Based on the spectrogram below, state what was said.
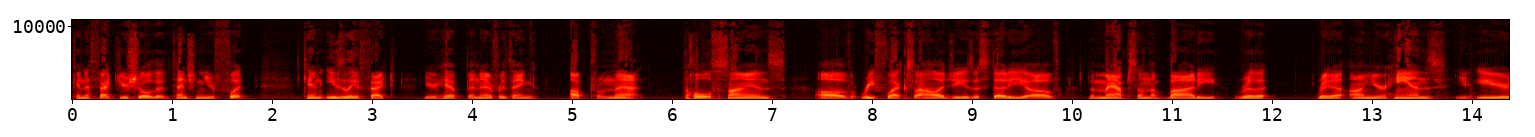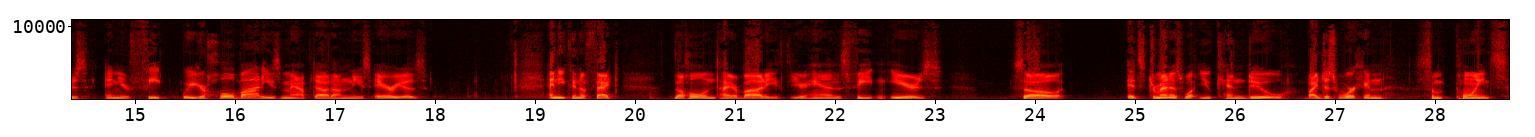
can affect your shoulder, the tension in your foot can easily affect your hip and everything up from that. The whole science of reflexology is a study of the maps on the body, really, on your hands, your ears, and your feet, where your whole body is mapped out on these areas. And you can affect the whole entire body through your hands, feet, and ears. So it's tremendous what you can do by just working some points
